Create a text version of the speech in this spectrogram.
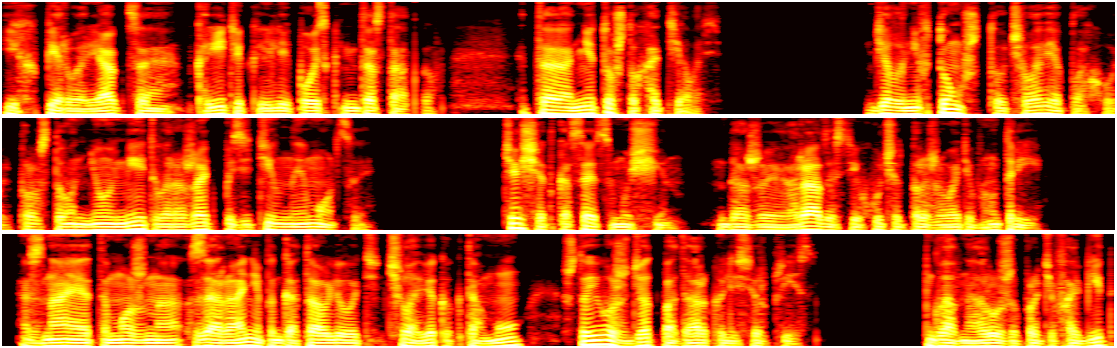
Их первая реакция — критика или поиск недостатков. Это не то, что хотелось. Дело не в том, что человек плохой, просто он не умеет выражать позитивные эмоции. Чаще это касается мужчин. Даже радость их учат проживать внутри. Зная это, можно заранее подготавливать человека к тому, что его ждет подарок или сюрприз. Главное оружие против обид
